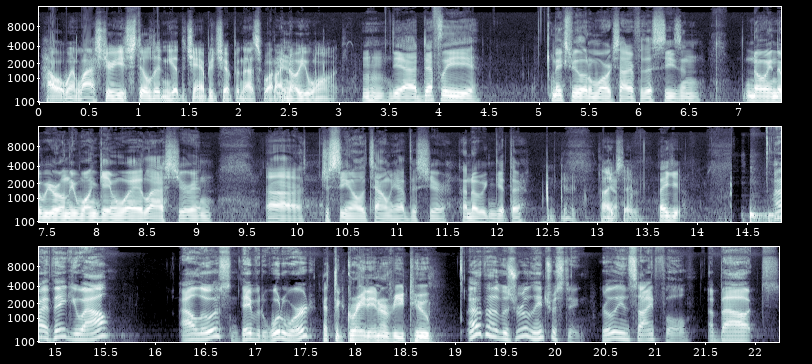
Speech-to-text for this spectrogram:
how it went last year? You still didn't get the championship, and that's what I know you want. hmm Yeah, definitely makes me a little more excited for this season, knowing that we were only one game away last year and uh, just seeing all the talent we have this year. I know we can get there. Okay. Thanks, David. Thank you. All right, thank you, Al. Al Lewis and David Woodward. That's a great interview too. I thought it was really interesting, really insightful about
